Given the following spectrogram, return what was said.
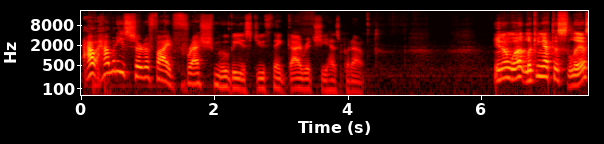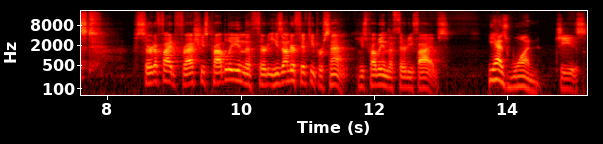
how how many certified fresh movies do you think Guy Ritchie has put out? You know what? Looking at this list, certified fresh, he's probably in the 30 he's under 50%. He's probably in the 35s. He has one. Jeez.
